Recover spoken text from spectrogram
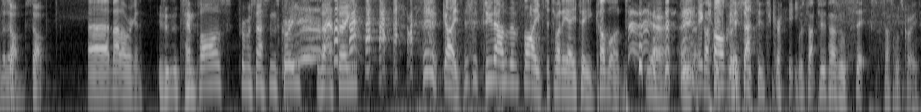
Stop. Stop. Uh, Matt Lorigan. Is it the Templars from Assassin's Creed? Is that a thing? Guys, 2005 to 2018, come on. Yeah, it can't be Assassin's Creed. Was that 2006 Assassin's Creed?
